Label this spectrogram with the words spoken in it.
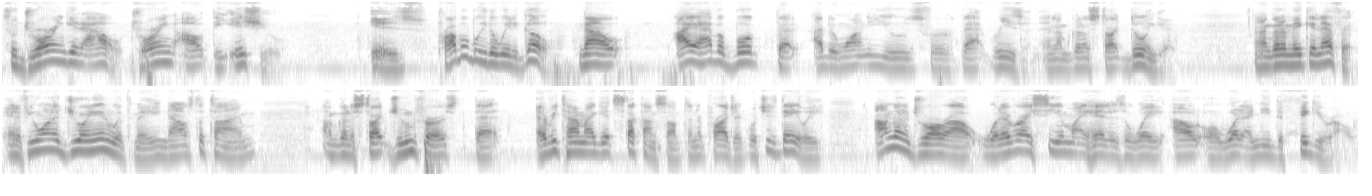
So drawing it out, drawing out the issue is probably the way to go. Now, I have a book that I've been wanting to use for that reason, and I'm going to start doing it. And I'm going to make an effort. And if you want to join in with me, now's the time. I'm going to start June 1st that every time I get stuck on something, a project, which is daily, I'm going to draw out whatever I see in my head as a way out or what I need to figure out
